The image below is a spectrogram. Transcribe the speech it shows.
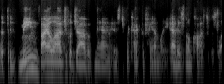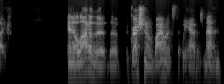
that the main biological job of man is to protect the family at his own cost of his life. And a lot of the, the aggression and violence that we have as men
